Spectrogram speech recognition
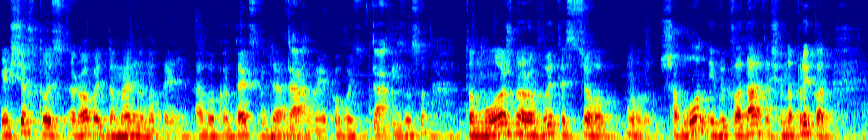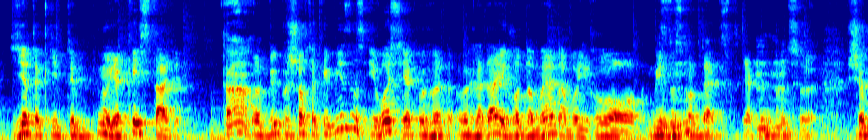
якщо хтось робить доменну модель або контекстну діаграму якогось Так. бізнесу, то можна робити з цього ну, шаблон і викладати, що, наприклад, є такий тип, ну, який стадій. Так. От прийшов такий бізнес, і ось як вигля- виглядає його домен або його бізнес-контекст, як він Мгм. працює. Щоб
